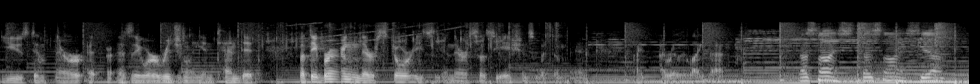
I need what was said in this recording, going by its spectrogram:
used in their as they were originally intended, but they bring their stories and their associations with them, and I, I really like that. that's nice. That's nice. Yeah.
